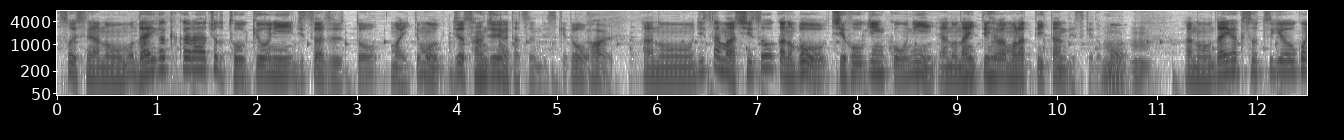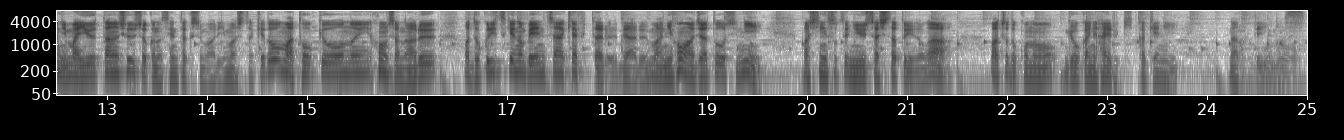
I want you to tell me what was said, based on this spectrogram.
そうですね。あの大学からちょっと東京に実はずっと、まあ、いても実は30年ぐらい経つんですけど、はい、あの実はまあ静岡の某地方銀行にあの内定はもらっていたんですけども、うんうん、あの大学卒業後にまあ U ターン就職の選択肢もありましたけど、まあ、東京の本社のある、まあ、独立系のベンチャーキャピタルである、まあ、日本アジア投資に、まあ、新卒で入社したというのが、まあ、ちょっとこの業界に入るきっかけになっています。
